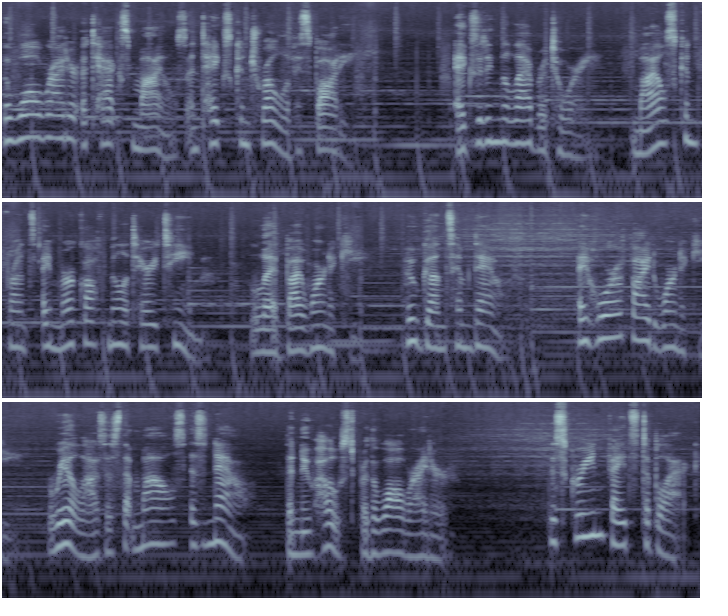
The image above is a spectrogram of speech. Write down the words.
the Walrider attacks Miles and takes control of his body. Exiting the laboratory, Miles confronts a Murkoff military team led by Wernicke, who guns him down. A horrified Wernicke realizes that Miles is now the new host for the Walrider. The screen fades to black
